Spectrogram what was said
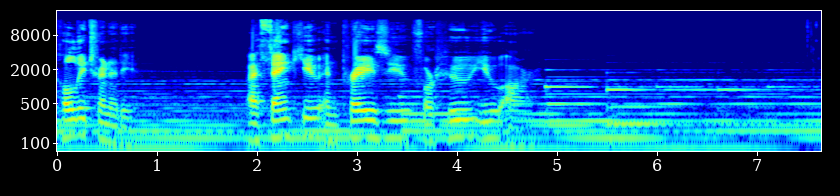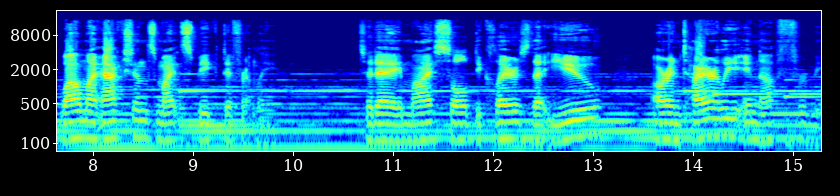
Holy Trinity, I thank you and praise you for who you are. While my actions might speak differently, Today, my soul declares that you are entirely enough for me.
